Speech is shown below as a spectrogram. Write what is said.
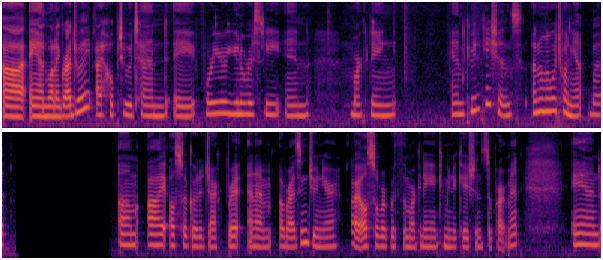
Uh, and when I graduate, I hope to attend a four year university in marketing and communications. I don't know which one yet, but. Um, I also go to Jack Britt and I'm a rising junior. I also work with the marketing and communications department. And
